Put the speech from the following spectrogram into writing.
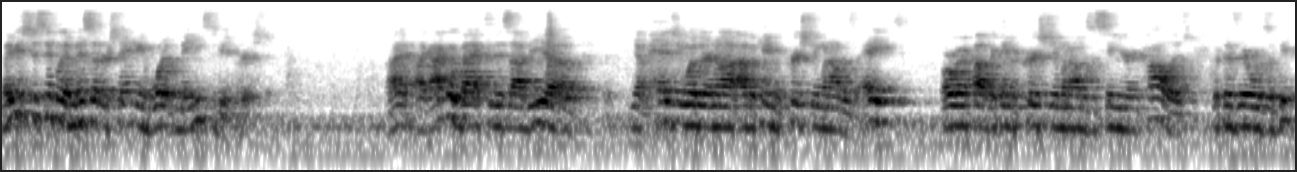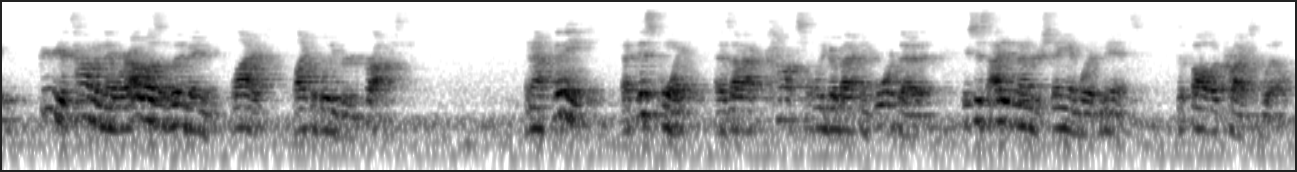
maybe it's just simply a misunderstanding of what it means to be a Christian. Right? Like I go back to this idea of you know, hedging whether or not I became a Christian when I was eight, or if I became a Christian when I was a senior in college, because there was a big period of time in there where I wasn't living life like a believer in Christ. And I think at this point, as I constantly go back and forth at it, it's just I didn't understand what it meant to follow Christ well.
